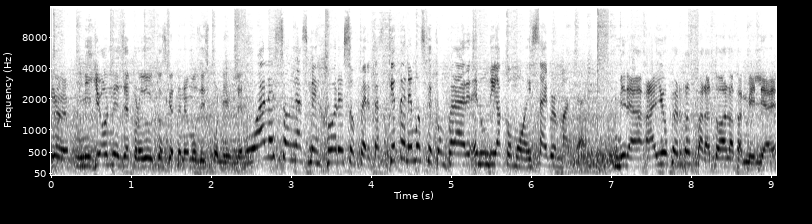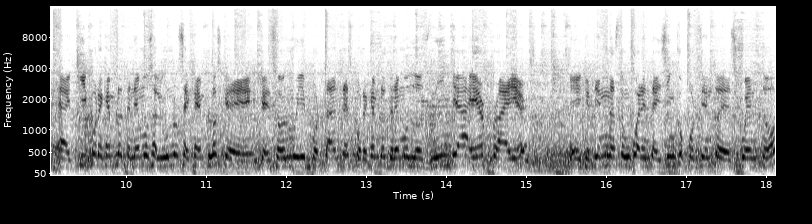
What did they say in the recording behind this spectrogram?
eh, millones de productos que tenemos disponibles. ¿Cuáles son las mejores ofertas? ¿Qué tenemos que comprar en un día como hoy, Cyber Monday? Mira, hay ofertas para toda la familia. Aquí, por ejemplo, tenemos algunos ejemplos que, que son muy importantes. Por ejemplo, tenemos los Ninja Air Fryers, eh, que tienen hasta un 45% de descuento.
